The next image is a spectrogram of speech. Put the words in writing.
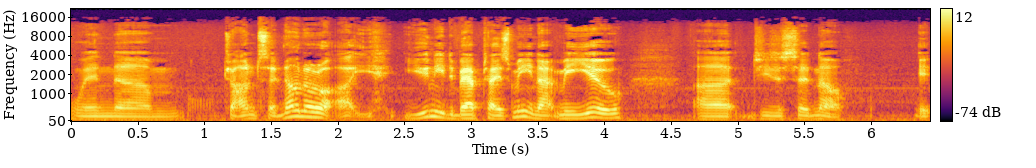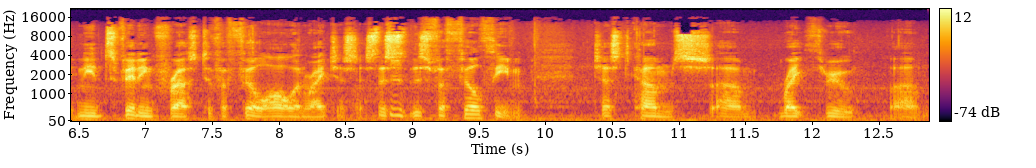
when um, John said, "No, no, no, I, you need to baptize me, not me, you," uh, Jesus said, "No, it needs fitting for us to fulfill all in righteousness." This this fulfill theme just comes um, right through um,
